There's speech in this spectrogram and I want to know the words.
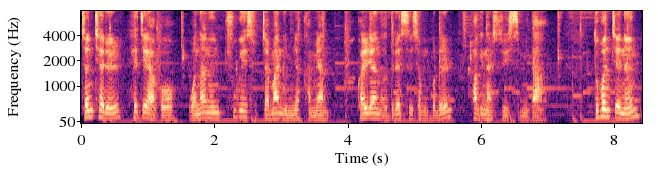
전체를 해제하고 원하는 축의 숫자만 입력하면 관련 어드레스 정보를 확인할 수 있습니다. 두 번째는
